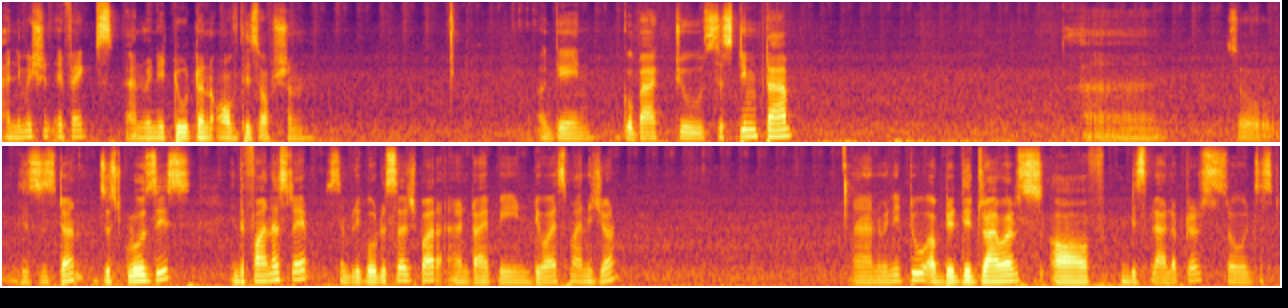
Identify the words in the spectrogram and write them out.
animation effects and we need to turn off this option. Again go back to system tab. And so this is done. Just close this in the final step simply go to search bar and type in device manager. And we need to update the drivers of display adapters. So just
